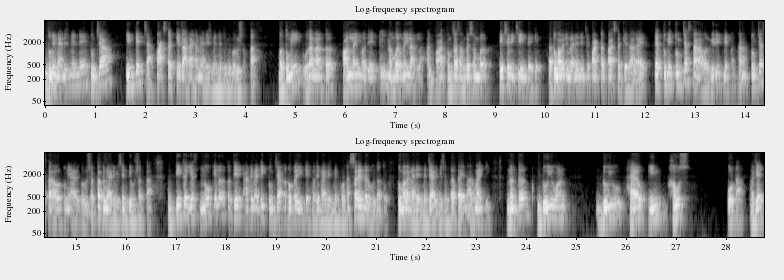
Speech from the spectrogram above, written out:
तुम्ही मॅनेजमेंटने तुमच्या इनटेकच्या पाच टक्के जागा ह्या मॅनेजमेंटने तुम्ही भरू शकता. मग तुम्ही उदाहरणार्थ ऑनलाईन मध्ये नंबर नाही लागला आणि पाच तुमचा समजा शंभर एकशे वीसची इंटेक आहे. तर तुम्हाला जे मॅनेजमेंटचे पाच पाच टक्के जागा आहेत त्यात तुम्ही तुमच्या स्तरावर मिरिटने पण हा तुमच्या स्तरावर तुम्ही ऍड करू शकता तुम्ही ऍडमिशन देऊ शकता. तिथं येस नो केलं तर ते ऑटोमॅटिक तुमच्या टोटल इंटेकमध्ये मॅनेजमेंट कोटा सरेंडर होऊन जातो. तुम्हाला मॅनेजमेंटचे ऍडमिशन करता येणार नाही. नंतर do you want do you have in house quota म्हणजे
